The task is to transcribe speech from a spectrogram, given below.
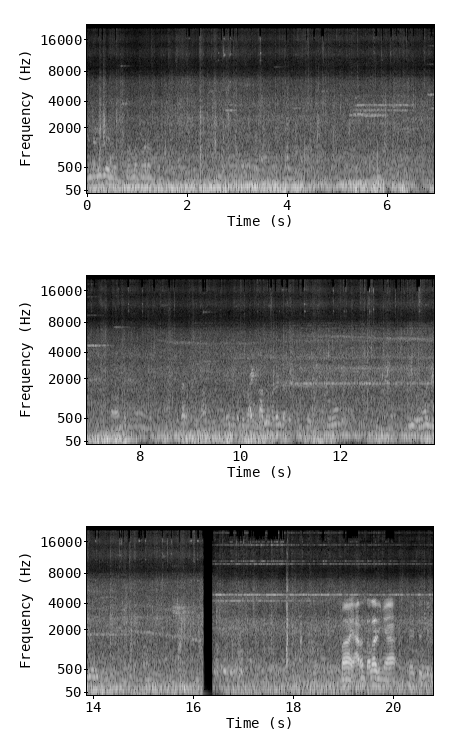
இந்த வீடியோ போடுற போகிறோம் பா யாரும் தள்ளாதீங்க. சரி சரி சரி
